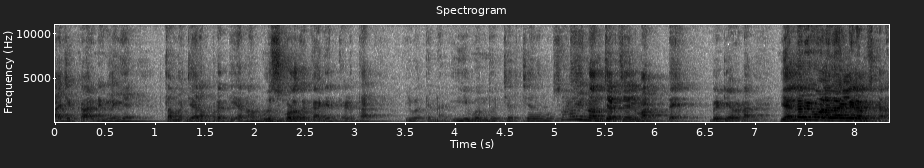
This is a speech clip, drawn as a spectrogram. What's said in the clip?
ರಾಜಕಾರಣಿಗಳಿಗೆ ತಮ್ಮ ಜನಪ್ರತಿಯನ್ನು ಉಳಿಸ್ಕೊಳ್ಳೋದಕ್ಕಾಗಿ ಅಂತ ಹೇಳ್ತಾ ಇವತ್ತಿನ ಈ ಒಂದು ಚರ್ಚೆಯನ್ನು ಮುಗಿಸೋಣ. ಇನ್ನೊಂದು ಚರ್ಚೆಯಲ್ಲಿ ಮತ್ತೆ ಭೇಟಿಯಾಗೋಣ. ಎಲ್ಲರಿಗೂ ಒಳ್ಳೆಯದಾಗಲಿ ನಮಸ್ಕಾರ.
